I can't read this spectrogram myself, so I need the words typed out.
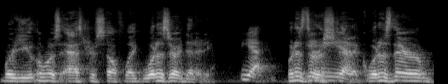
where you almost ask yourself, like, what is their identity? Yeah. What is their Yeah, yeah, yeah. aesthetic? What is their,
